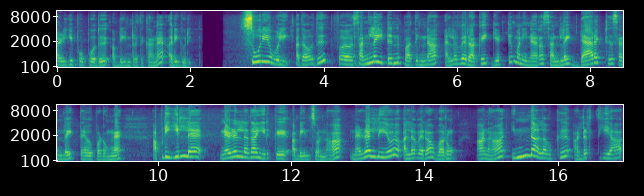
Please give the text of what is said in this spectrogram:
அழுகி போகுது அப்படின்றதுக்கான அறிகுறி. சூரிய ஒளி அதாவது சன்லைட்டுன்னு பார்த்தீங்கன்னா அலோவேராக்கு எட்டு மணி நேரம் சன்லைட் டைரக்ட் சன்லைட் தேவைப்படுங்க. அப்படி இல்லை நிழலில் தான் இருக்குது அப்படின்னு சொன்னால் நிழல்லையும் அலோவேரா வரும். ஆனால் இந்த அளவுக்கு அடர்த்தியாக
